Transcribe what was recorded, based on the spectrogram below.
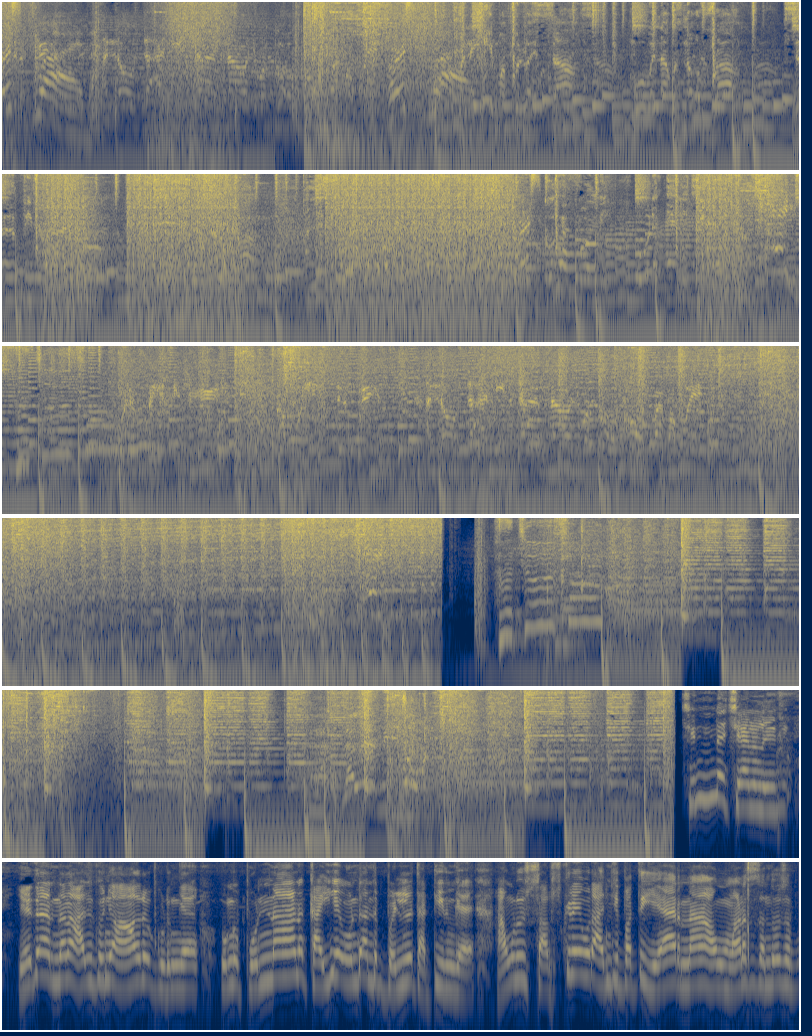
First blood. சின்ன சேனலுக்கு எதாக இருந்தாலும் அது கொஞ்சம் ஆதரவு கொடுங்க. உங்கள் பொண்ணான கையை கொண்டு அந்த பெல்லில் தட்டிடுங்க அவங்களுக்கு சப்ஸ்கிரைபர் அஞ்சு பத்து ஏறுனா அவங்க மனசு சந்தோஷம்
